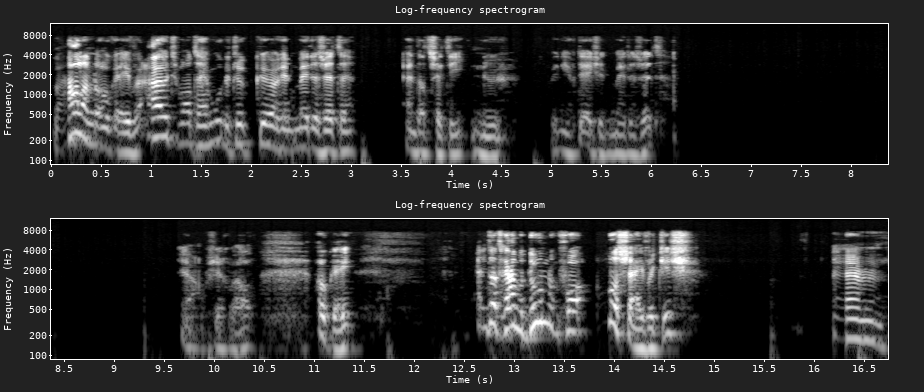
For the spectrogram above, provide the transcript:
We halen hem er ook even uit, want hij moet natuurlijk keurig in het midden zitten. En dat zit hij nu. Ik weet niet of deze in het midden zit. Ja, op zich wel. Oké. En dat gaan we doen voor alle cijfertjes. Um,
